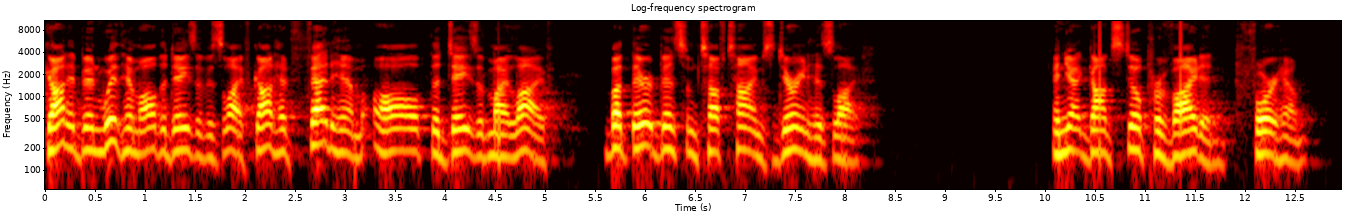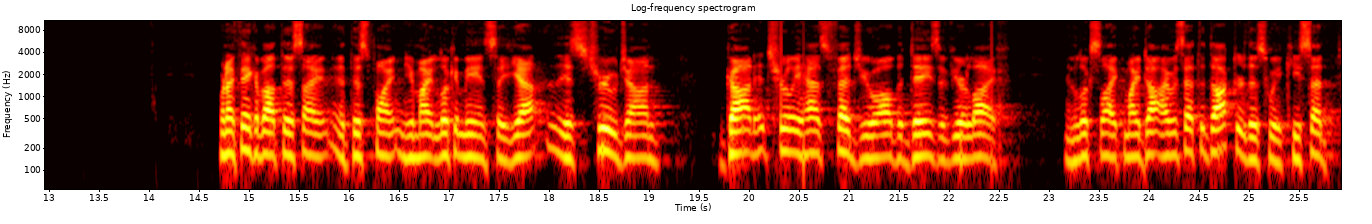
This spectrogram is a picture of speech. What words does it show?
God had been with him all the days of his life. God had fed him all the days of my life. But there had been some tough times during his life. And yet God still provided for him. When I think about this, I, at this point, you might look at me and say, Yeah, it's true, John. God truly has fed you all the days of your life. And it looks like my do- I was at the doctor this week. He said,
